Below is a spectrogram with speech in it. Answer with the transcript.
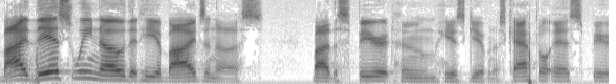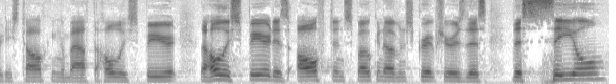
By this we know that he abides in us by the Spirit whom He has given us. Capital S Spirit, He's talking about the Holy Spirit. The Holy Spirit is often spoken of in Scripture as this, this seal,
